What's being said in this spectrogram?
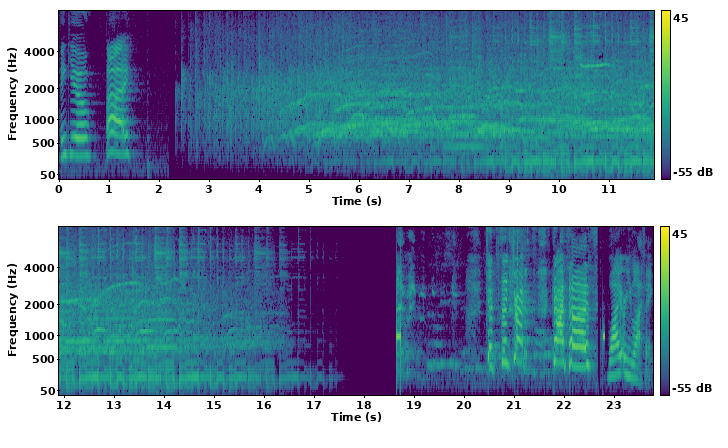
Thank you. Bye. Tips and tricks. Content. Why are you laughing?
